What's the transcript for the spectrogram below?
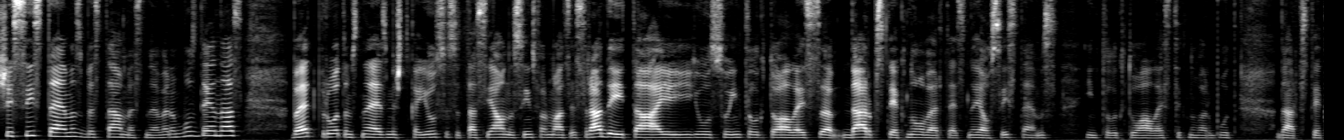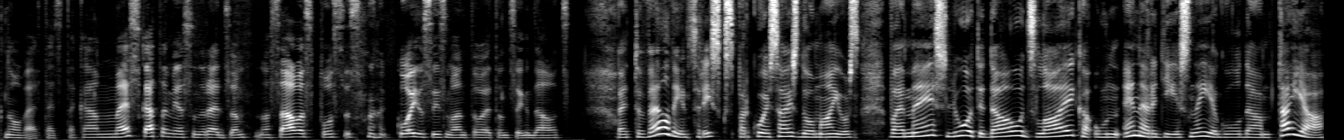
šīs sistēmas. Bez tā mēs nevaram mūsdienās. Bet, protams, neaizmirst, ka jūs esat tās jaunas informācijas radītāji, jūsu intelektuālais darbs tiek novērtēts, ne jau sistēmas intelektuālais, cik nu varbūt darbs tiek novērtēts. Tā kā mēs skatāmies un redzam no savas puses, ko jūs izmantojat un cik daudz. Bet vēl viens risks, par ko es aizdomājos, vai mēs ļoti daudz laika un enerģijas neieguldām tajā,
